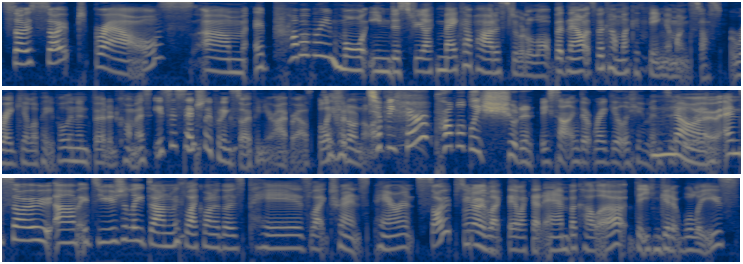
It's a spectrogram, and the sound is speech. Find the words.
so soaped brows um, are probably more industry, like makeup artists do it a lot, but now it's become like a thing amongst us regular people in inverted commas. It's essentially putting soap in your eyebrows, believe it or not. to be fair, it probably shouldn't be something that regular humans are No, and so um, it's usually done with like one of those pairs, like transparent soaps. You know, Mm. like they're like that amber color that you can get at Woolies.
